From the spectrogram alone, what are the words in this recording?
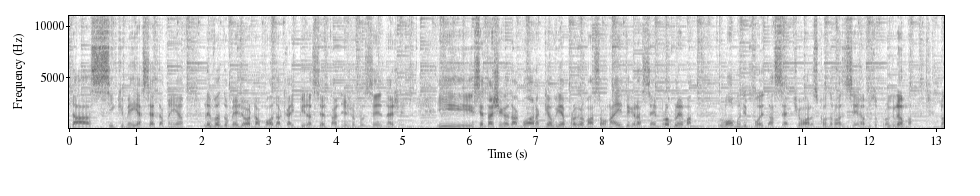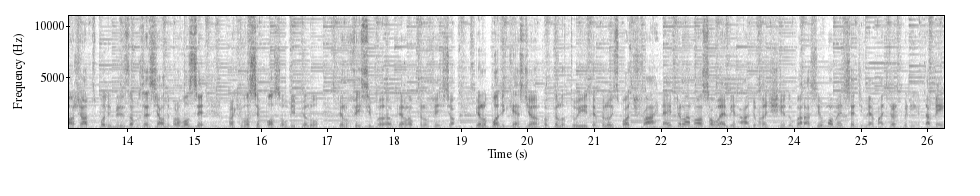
das 5 e meia às 7 da manhã, levando o melhor da moda caipira sertaneja pra vocês, né, gente? E você tá chegando agora, quer ouvir a programação na íntegra? Sem problema. Logo depois das 7 horas, quando nós encerramos o programa, nós já disponibilizamos esse áudio para você, para que você possa ouvir pelo, pelo Facebook, pelo, pelo Face, ó, pelo podcast Anchor, pelo Twitter, pelo Spotify, né? E pela nossa web rádio Ranchinho do Guaraci. O momento que você estiver mais tranquilinho, tá bem?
